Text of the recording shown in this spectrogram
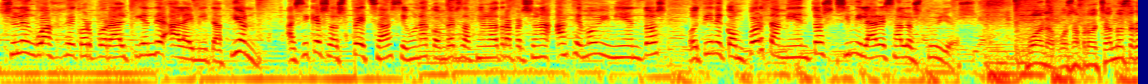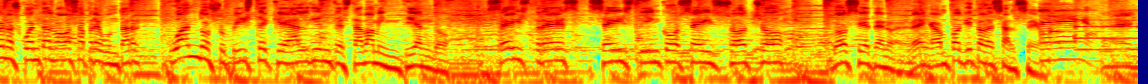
su lenguaje corporal tiende a la imitación. Así que sospecha si en una conversación la otra persona hace movimientos o tiene comportamientos similares a los tuyos. Bueno, pues aprovechando esto que nos cuentas, vamos a preguntar cuándo supiste que alguien te estaba mintiendo. 636568279. Venga, un poquito de salseo. Venga.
